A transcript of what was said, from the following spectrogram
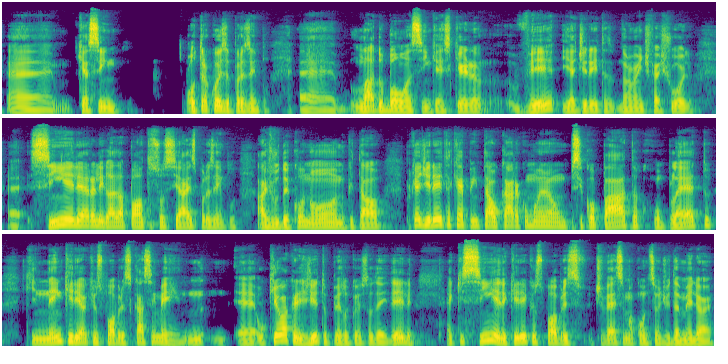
Uh, que assim, Outra coisa, por exemplo, é, um lado bom, assim, que a esquerda vê e a direita normalmente fecha o olho. É, sim, ele era ligado a pautas sociais, por exemplo, ajuda econômica e tal. Porque a direita quer pintar o cara como um psicopata completo, que nem queria que os pobres ficassem bem. É, o que eu acredito, pelo que eu estudei dele, é que sim, ele queria que os pobres tivessem uma condição de vida melhor.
